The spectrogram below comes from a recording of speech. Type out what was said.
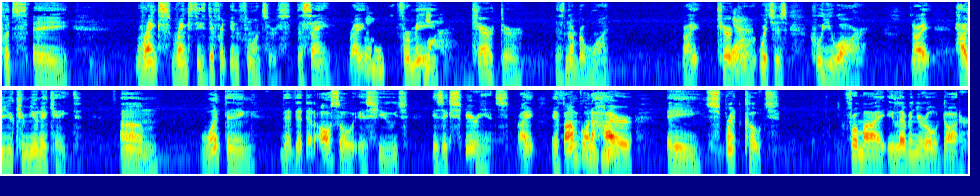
puts a ranks ranks these different influencers the same right mm-hmm. for me yeah. character is number one, right? Character, yeah. which is who you are, right? How you communicate. Um, one thing that, that that also is huge is experience, right? If I'm going to mm-hmm. hire a sprint coach for my 11 year old daughter,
